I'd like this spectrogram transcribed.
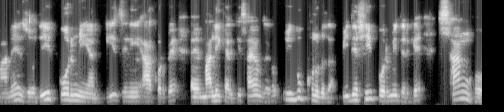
মানে যদি কর্মী আর কি যিনি আ করবে মালিক আর কি সায়ং ইবুক খুনুরুদা বিদেশি কর্মীদেরকে সাংহো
